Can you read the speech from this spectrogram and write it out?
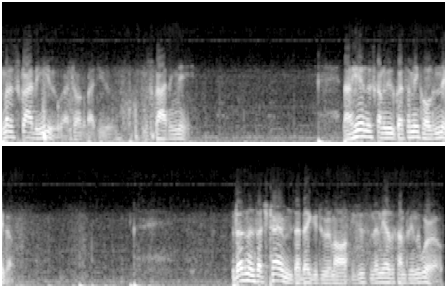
I'm not describing you when I talk about you. I'm describing me. Now, here in this country, we've got something called a nigger. It doesn't, in such terms, I beg you to remark, exist in any other country in the world.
